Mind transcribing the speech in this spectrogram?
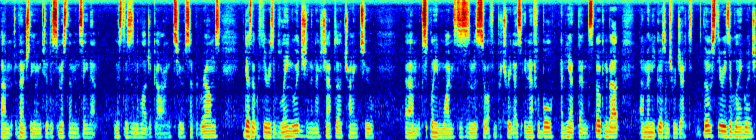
um, eventually going to dismiss them and saying that mysticism and logic are in two separate realms. He does that with theories of language in the next chapter, trying to um, explain why mysticism is so often portrayed as ineffable and yet then spoken about. Um, and he goes on to reject those theories of language,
